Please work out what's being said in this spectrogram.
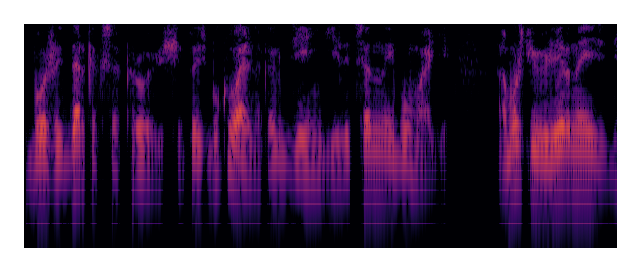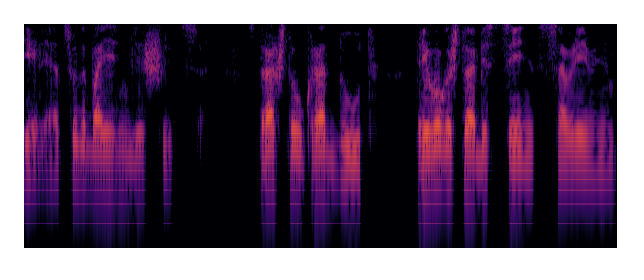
Божий дар как сокровище, то есть буквально как деньги или ценные бумаги, а может ювелирное изделие. Отсюда боязнь лишиться. Страх, что украдут, тревога, что обесценится со временем,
